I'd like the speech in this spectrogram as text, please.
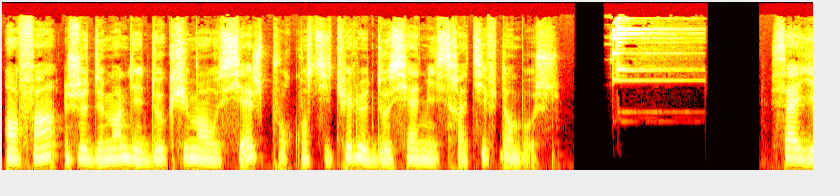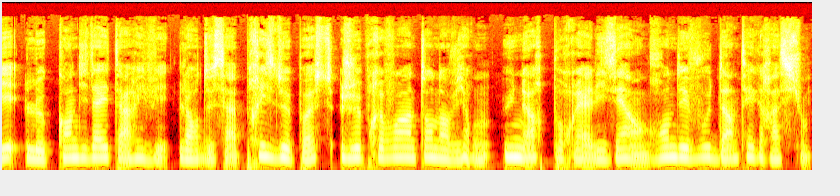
Enfin, je demande des documents au siège pour constituer le dossier administratif d'embauche. Ça y est, le candidat est arrivé. Lors de sa prise de poste, je prévois un temps d'environ une heure pour réaliser un rendez-vous d'intégration.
